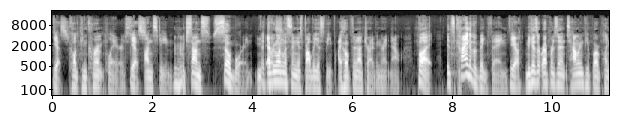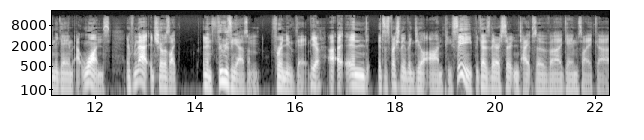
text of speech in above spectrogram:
yes. called concurrent players Yes. on Steam, Mhm. which sounds so boring. It Everyone does. listening is probably asleep. I hope they're not driving right now. But it's kind of a big thing Yeah. because it represents how many people are playing the game at once. And from that, it shows like an enthusiasm for a new game. Yeah. Uh, uh, and it's especially a big deal on PC because there are certain types of uh, games like uh,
